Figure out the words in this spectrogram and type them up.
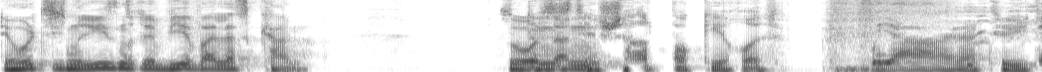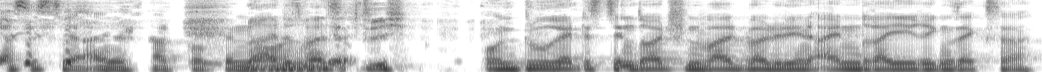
Der holt sich ein Riesenrevier, weil er es kann. So, das und dann, ist der Schadbock, Gerold. Ja, natürlich, das ist der eine Schadbock, genau. Nein, das weiß ich nicht. Und du rettest den deutschen Wald, weil du den einen dreijährigen Sechser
